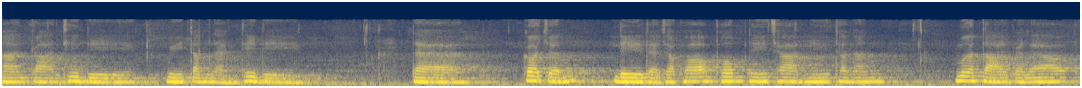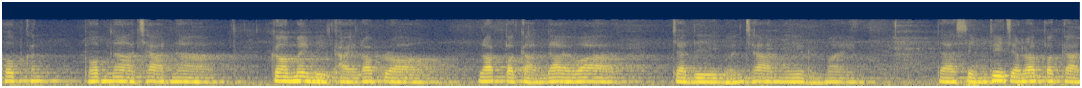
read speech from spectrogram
งานการที่ดี มีตำแหน่งที่ดี แต่ก็จะดีแต่เฉพาะพบนี้ชาตินี้เท่านั้น เมื่อตายไปแล้วพบพบหน้าชาติหน้า ก็ไม่มีใครรับรอง รับประกันได้ว่าจะดีเหมือนชาตินี้หรือไม่ แต่สิ่งที่จะรับประกัน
